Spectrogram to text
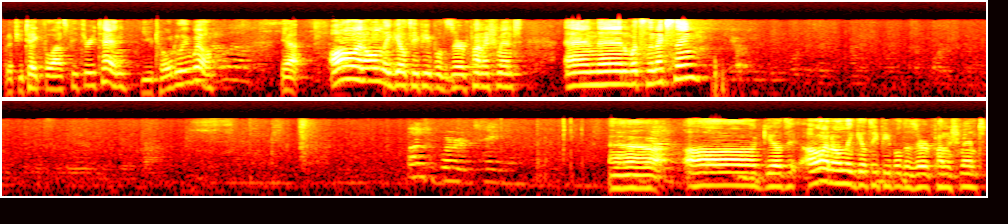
But if you take Philosophy 310, you totally will. Yeah. All and only guilty people deserve punishment. And then what's the next thing? Guilty people deserve punishment proportionally to the severity of their crime. Bunch of words hanging. Uh, all guilty. All and only guilty people deserve punishment.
